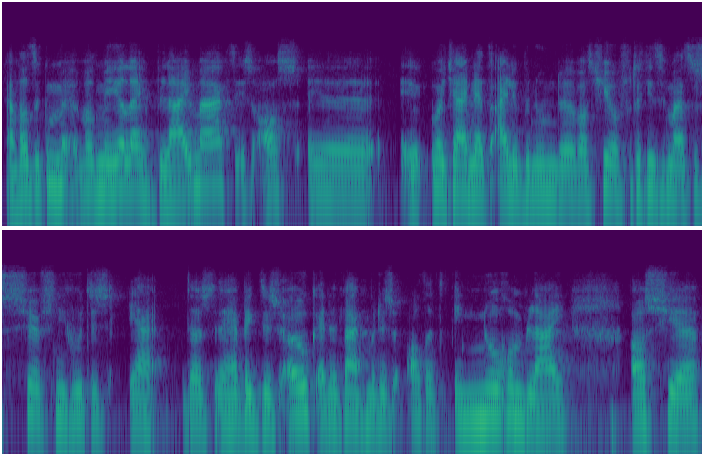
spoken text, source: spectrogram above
Ja, wat, ik, wat me heel erg blij maakt, is als, uh, wat jij net eigenlijk benoemde, wat je over de maar als de service niet goed is, ja, dat heb ik dus ook. En het maakt me dus altijd enorm blij als je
